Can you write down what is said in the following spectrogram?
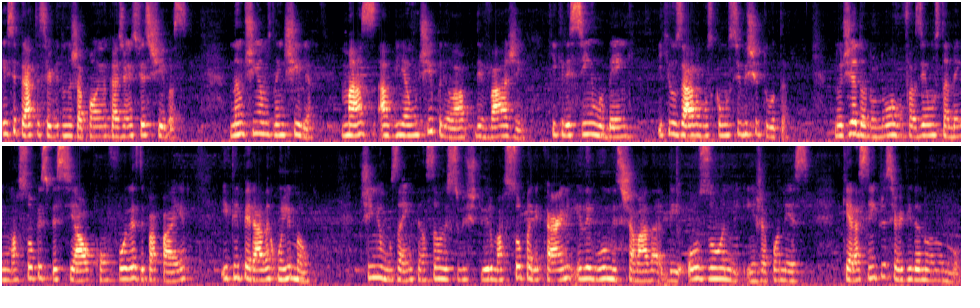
Esse prato é servido no Japão em ocasiões festivas. Não tínhamos lentilha, mas havia um tipo de vagem que crescia em Lubeng e que usávamos como substituta. No dia do Ano Novo, fazíamos também uma sopa especial com folhas de papaya e temperada com limão. Tínhamos a intenção de substituir uma sopa de carne e legumes chamada de ozone em japonês, que era sempre servida no Ano Novo.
